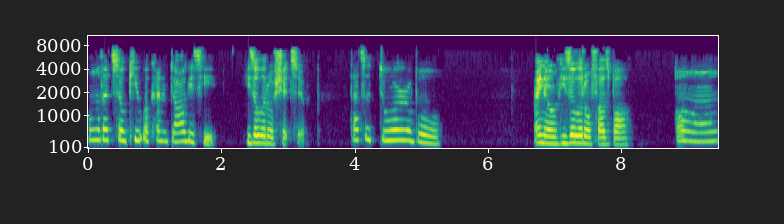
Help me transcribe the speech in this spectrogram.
Oh, that's so cute. What kind of dog is he? He's a little shih tzu. That's adorable. I know, he's a little fuzzball. Aw.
